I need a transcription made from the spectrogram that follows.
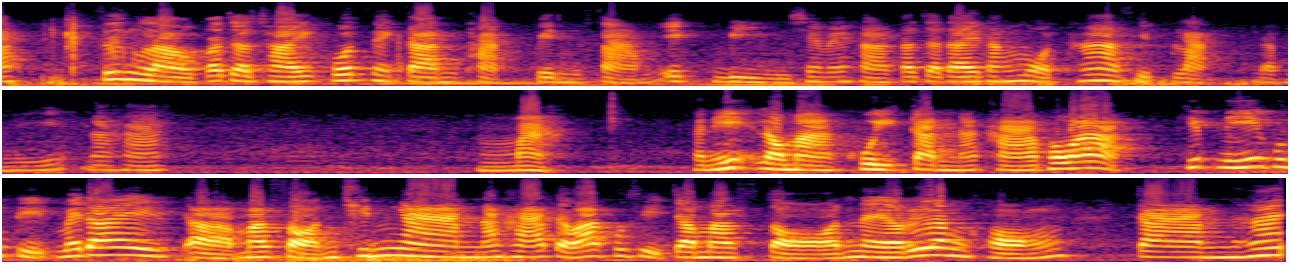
ะ ซึ่งเราก็จะใช้โค้ดในการถักเป็น 3xv ใช่ไหมคะ ก็จะได้ทั้งหมด 50 หลักแบบนี้นะคะ มาอันนี้เรามาคุยกันนะคะ เพราะว่าคลิปนี้คุณติไม่ได้มาสอนชิ้นงานนะคะ แต่ว่าคุณสิจะมาสอนในเรื่องของการให้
